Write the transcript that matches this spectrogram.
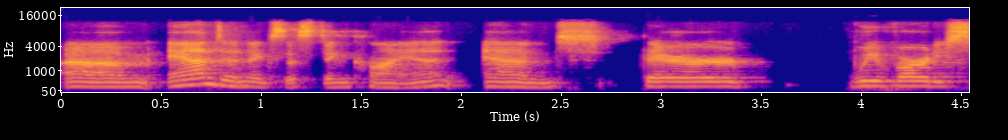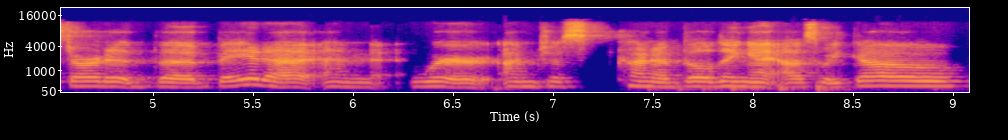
um, and an existing client. And they're, we've already started the beta and we're, I'm just kind of building it as we go.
